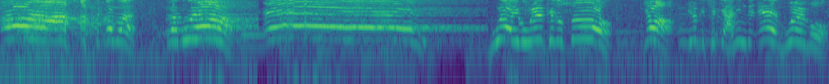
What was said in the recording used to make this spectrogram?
아! 잠깐만! 야 뭐야! 뭐야 이거 왜 이렇게 졌어? 야 이렇게 질 게 아닌데 에 뭐야 이거?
